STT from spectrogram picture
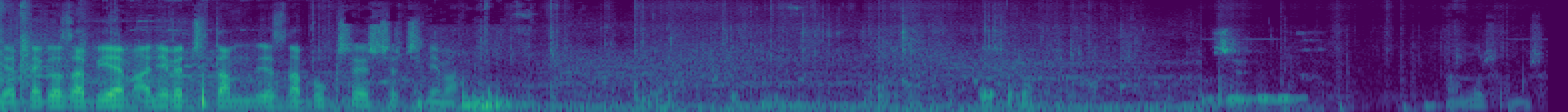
Jednego zabiłem, a nie wiem czy tam jest na bunkrze jeszcze, czy nie ma. gdzie były. No muszą, muszą.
